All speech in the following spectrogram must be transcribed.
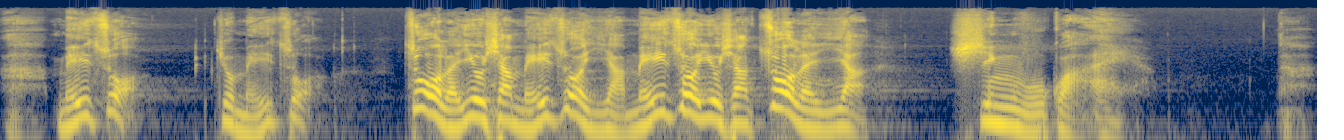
啊没做就没做，做了又像没做一样，没做又像做了一样，心无挂碍呀！啊，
